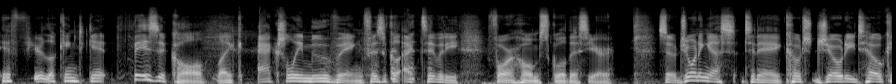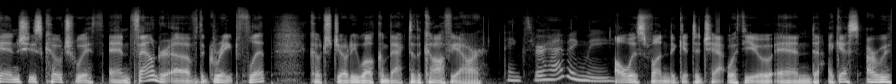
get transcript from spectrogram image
if you're looking to get physical, like actually moving, physical activity for homeschool this year. So, joining us today, Coach Jody Token. She's coach with and founder of The Great Flip. Coach Jody, welcome back to the Coffee Hour. Thanks for having me. Always fun to get to chat with you. And I guess are we?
